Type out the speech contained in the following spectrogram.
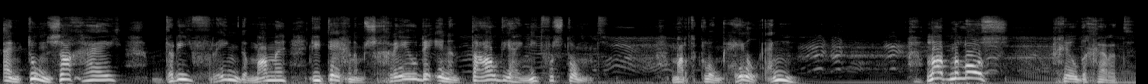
En toen zag hij drie vreemde mannen die tegen hem schreeuwden in een taal die hij niet verstond. Maar het klonk heel eng. Laat me los, gilde Gerrit,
